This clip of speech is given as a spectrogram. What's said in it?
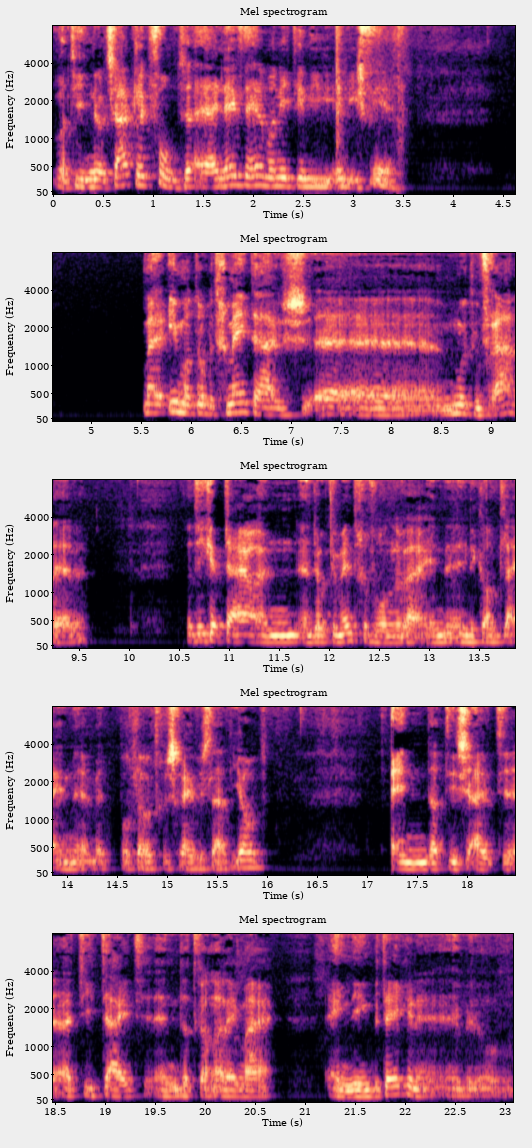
wat hij noodzakelijk vond. Hij leefde helemaal niet in die, in die sfeer. Maar iemand op het gemeentehuis uh, moet een verraden hebben. Want ik heb daar een, document gevonden waarin in de kantlijn uh, met potlood geschreven staat Jood. En dat is uit, uh, uit die tijd en dat kan alleen maar één ding betekenen. Ik bedoel,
